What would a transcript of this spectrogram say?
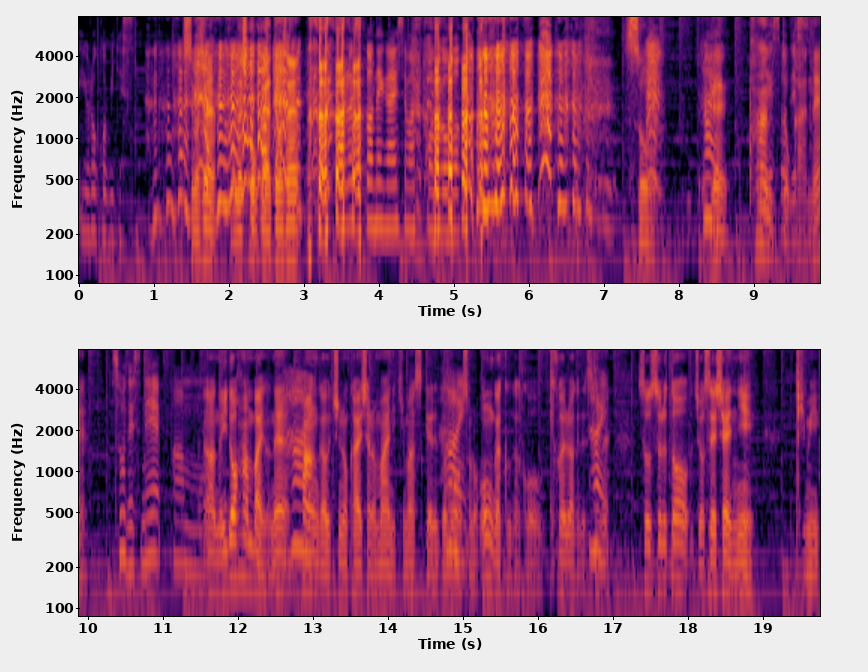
喜びです。すみません、私今回やってません。よろしくお願いします。今後も。そう、はい、ね、パンとかね。そうですね。パンも。あの移動販売のね、はい、パンがうちの会社の前に来ますけれども、はい、その音楽がこう聞こえるわけですよね、はい、そうすると女性社員に「君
